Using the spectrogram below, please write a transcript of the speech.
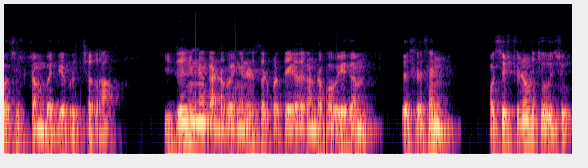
വസിഷ്ഠം പര്യപൃച്ഛത. ഇത് ഇങ്ങനെ കണ്ടപ്പോൾ ഇങ്ങനത്തെ ഒരു പ്രത്യേകത കണ്ടപ്പോൾ വേഗം ദശരഥൻ വസിഷ്ഠനോട് ചോദിച്ചു.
